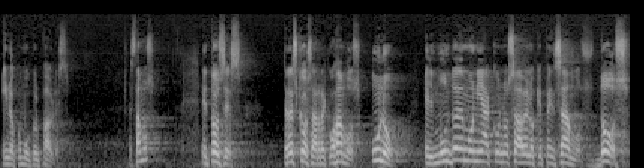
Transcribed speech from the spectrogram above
y no como culpables. ¿Estamos? Entonces, tres cosas, recojamos. Uno, el mundo demoníaco no sabe lo que pensamos. Dos,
